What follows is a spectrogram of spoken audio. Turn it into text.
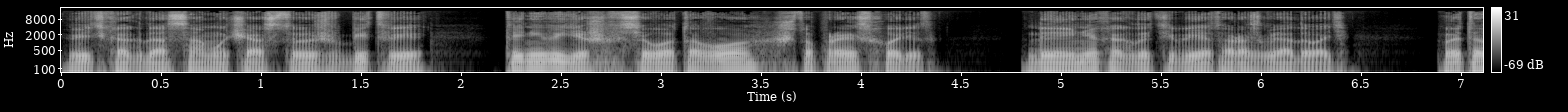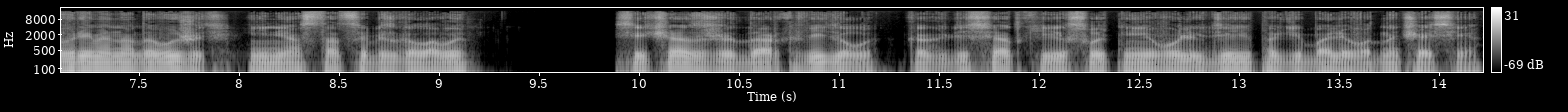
Ведь когда сам участвуешь в битве, ты не видишь всего того, что происходит, да и некогда тебе это разглядывать. В это время надо выжить и не остаться без головы. Сейчас же Дарк видел, как десятки и сотни его людей погибали в одночасье.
